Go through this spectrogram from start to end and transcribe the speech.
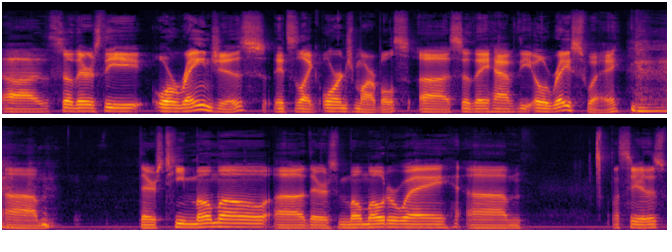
uh, so there's the oranges. It's like orange marbles. Uh, so they have the O Raceway. Um, there's Team Momo. Uh, there's Mo Motorway. Um, let's see here. This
